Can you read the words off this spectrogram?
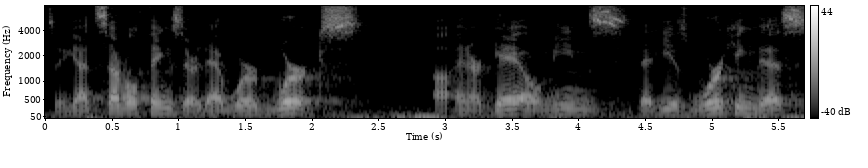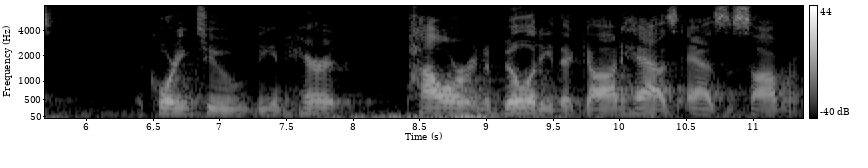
So you got several things there. That word works uh, energeo means that he is working this according to the inherent power and ability that God has as the sovereign.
